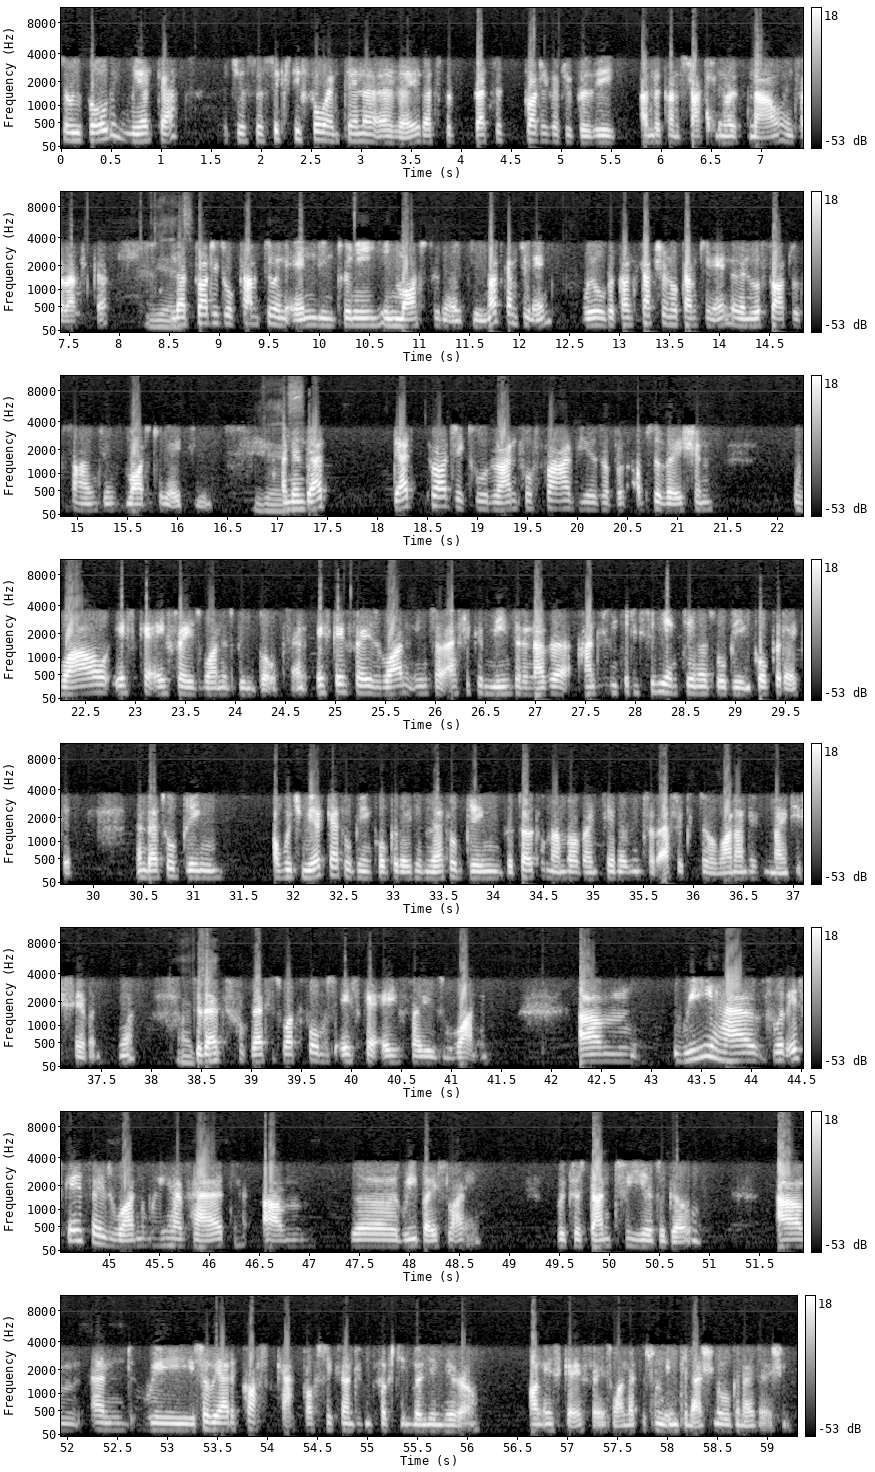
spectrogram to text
So we're building Meerkat, which is a 64 antenna array. That's the that's a project that we're busy under construction with now in South Africa. Yes. And that project will come to an end in 20 in March 2018. Not come to an end. Will the construction will come to an end, and then we'll start with science in March 2018. yes. And then that that project will run for five years of observation while SKA Phase One is being built. And SKA Phase One in South Africa means that another 133 antennas will be incorporated, and that will bring, of which Meerkat will be incorporated, and that will bring the total number of antennas in South Africa to 197. Yeah. okay. So that's that is what forms SKA Phase One. Um, we have with SKA Phase One, we have had um, the rebaselining, which was done two years ago, um, and we so we had a cost cap of 650 million euro on SKA Phase One. That is from the international organization.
